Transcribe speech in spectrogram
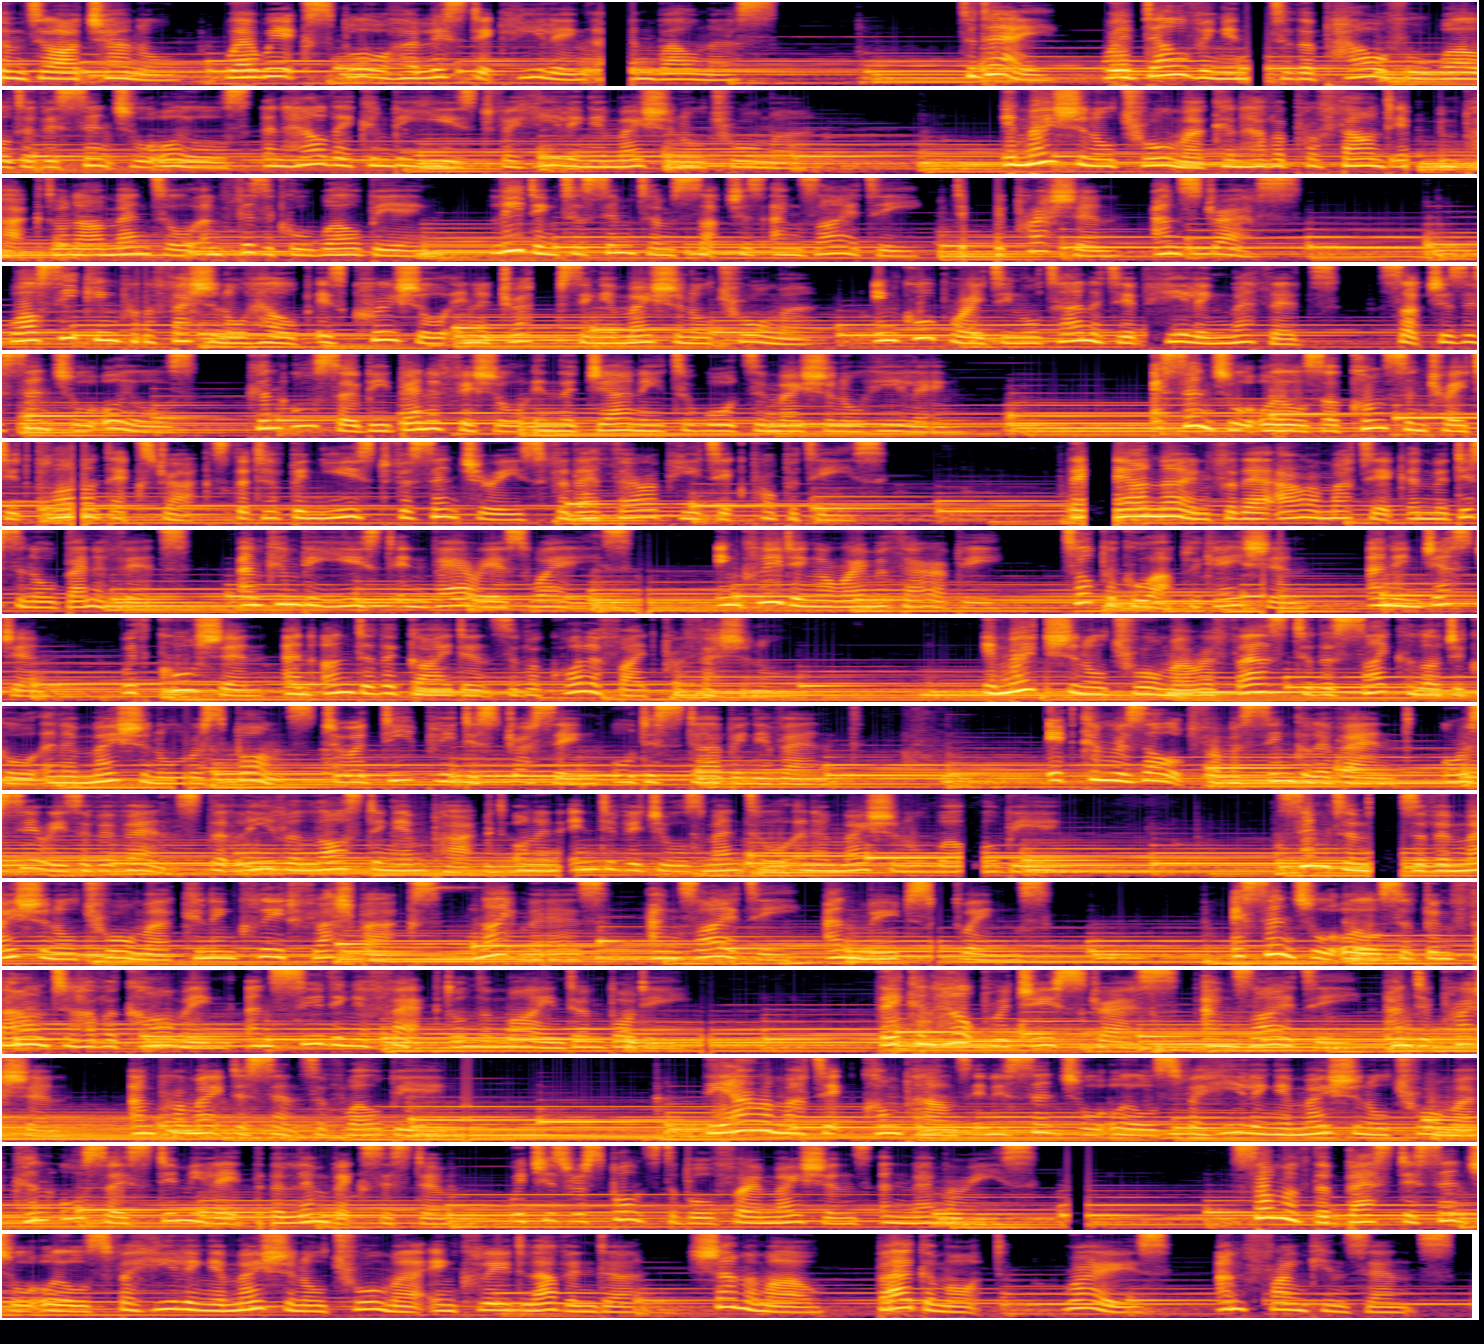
Welcome to our channel, where we explore holistic healing and wellness. Today, we're delving into the powerful world of essential oils and how they can be used for healing emotional trauma. Emotional trauma can have a profound impact on our mental and physical well-being, leading to symptoms such as anxiety, depression, and stress. While seeking professional help is crucial in addressing emotional trauma, incorporating alternative healing methods, such as essential oils, can also be beneficial in the journey towards emotional healing. Essential oils are concentrated plant extracts that have been used for centuries for their therapeutic properties. They are known for their aromatic and medicinal benefits, and can be used in various ways, including aromatherapy, topical application, and ingestion, with caution and under the guidance of a qualified professional. Emotional trauma refers to the psychological and emotional response to a deeply distressing or disturbing event. It can result from a single event or a series of events that leave a lasting impact on an individual's mental and emotional well-being. Symptoms of emotional trauma can include flashbacks, nightmares, anxiety, and mood swings. Essential oils have been found to have a calming and soothing effect on the mind and body. They can help reduce stress, anxiety, and depression, and promote a sense of well-being. The aromatic compounds in essential oils for healing emotional trauma can also stimulate the limbic system, which is responsible for emotions and memories. Some of the best essential oils for healing emotional trauma include lavender, chamomile, bergamot, rose, and frankincense.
